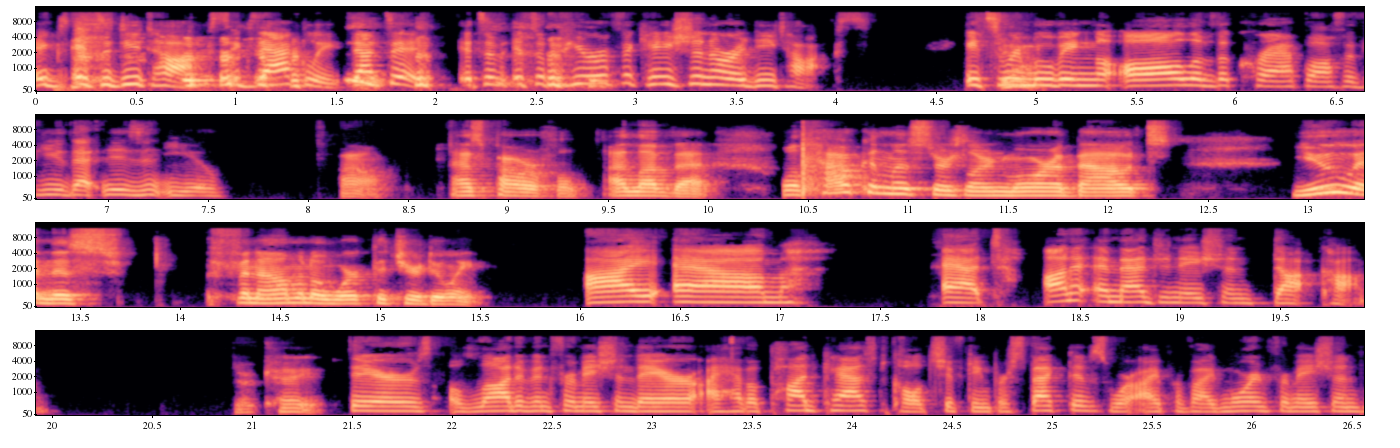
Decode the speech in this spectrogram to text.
it's, it's a detox. Exactly. That's it. It's a it's a purification or a detox. It's yeah. removing all of the crap off of you that isn't you. Wow. That's powerful. I love that. Well how can listeners learn more about you and this phenomenal work that you're doing? I am at annaimagination.com. Okay. There's a lot of information there. I have a podcast called Shifting Perspectives where I provide more information.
